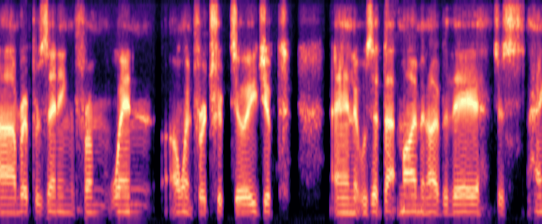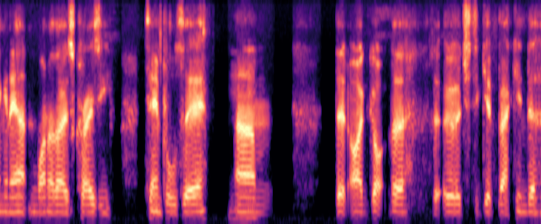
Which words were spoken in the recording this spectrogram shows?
uh, representing from when I went for a trip to Egypt, and it was at that moment over there, just hanging out in one of those crazy temples there, Mhm. um, that I got the the urge to get back into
